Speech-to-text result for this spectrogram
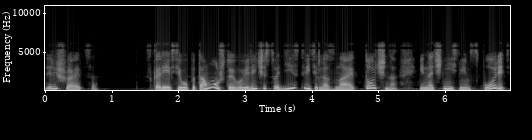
решается. Скорее всего потому, что его величество действительно знает точно, и начни с ним спорить,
